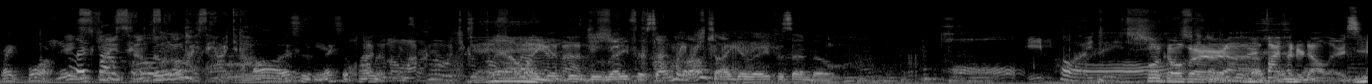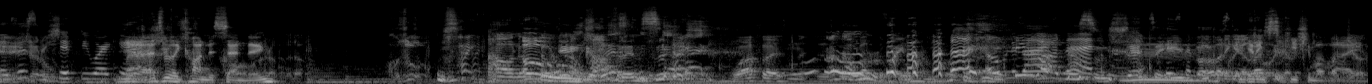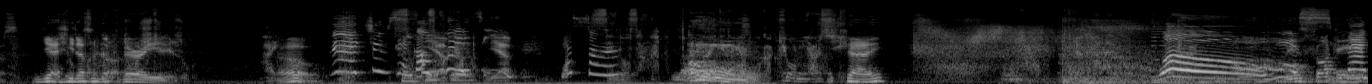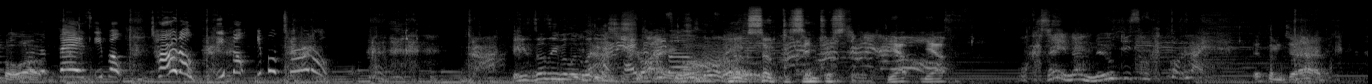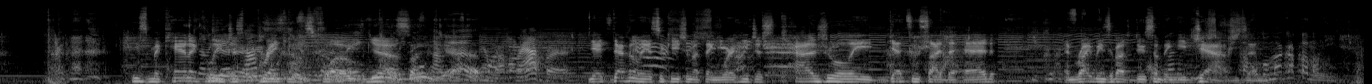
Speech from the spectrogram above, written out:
Rank 4. He looks like Oh, this is next opponent. Damn, I want to get this dude ready for Sendo. I'm trying to get ready for Sendo. Look over uh, $500. Is this some shifty work here? Yeah, that's really condescending. I don't know. Oh, dude, confidence. Wafa is not about the right Open his eyes. Some shit to mm. eat, Getting Tsukishima vibes. Yeah, he doesn't look very Oh. Man, Chimsy, go crazy. Yep. Yes, sir. Okay. Whoa! He He's is fucking smacking Ippo you in up. the face. Ippo, turtle! Ippo, Ippo, turtle! He doesn't even look like he's Okay, trying. bro. What's going He on? looks so disinterested. Yep, yep. That ain't nothing new. It's them jabs. He's mechanically just breaking his flow. Yes. Yeah. down a crapper. Yeah, it's definitely a Tsukishima thing where he just casually gets inside the head, and right when he's about to do something, he jabs, and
